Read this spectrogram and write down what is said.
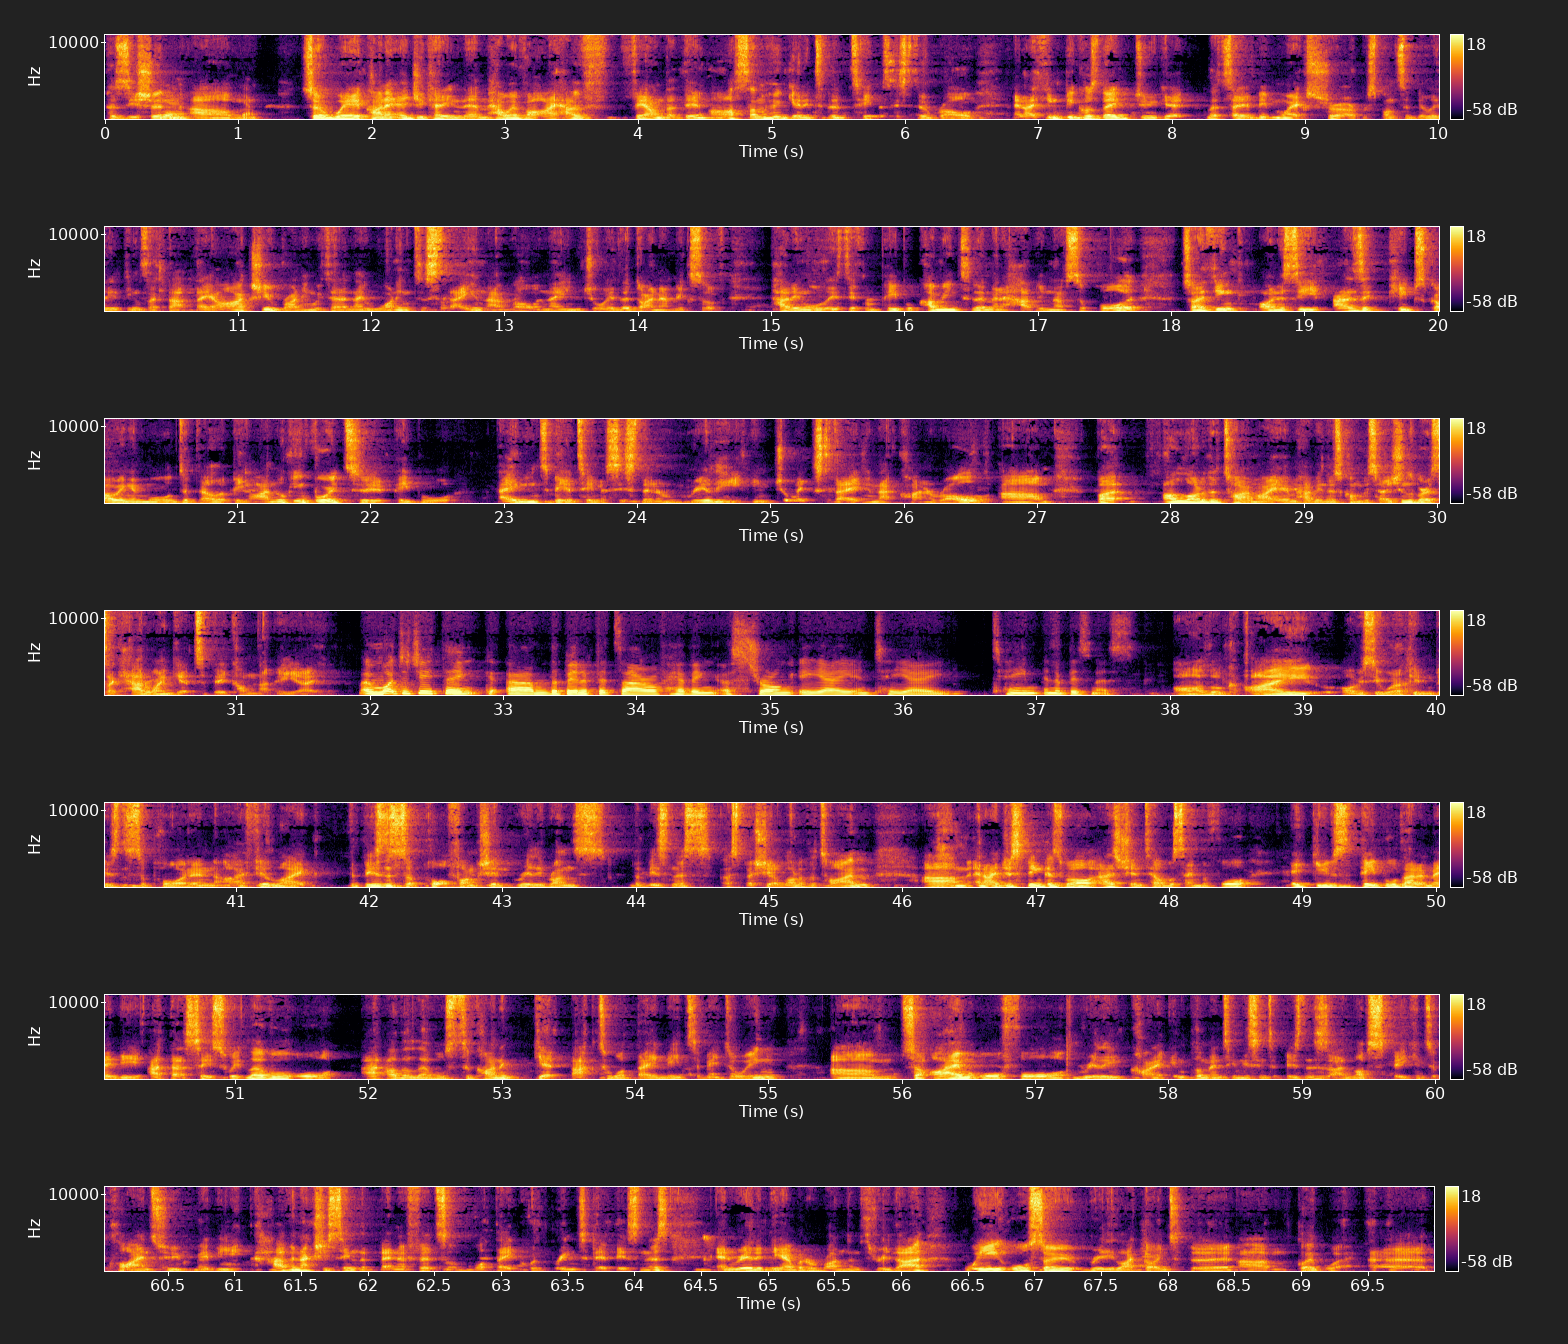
position. Yeah. Um, yeah. So we're kind of educating them. However, I have found that there are some who get into the team assistant role. And I think because they do get, let's say, a bit more extra responsibility and things like that, they are actually running with it and they're wanting to stay in that role and they enjoy the dynamics of having all these different people coming to them and having that support. So I think, honestly, as it keeps going and more developing, I'm looking forward to people aiming to be a team assistant and really enjoy staying in that kind of role. Um, but a lot of the time I am having those conversations where it's like, how do I get to become that EA? And what did you think um, the benefits are of having a strong EA and TA team in a business? Oh, look, I obviously work in business support and I feel like the business support function really runs the business, especially a lot of the time. Um, and I just think, as well, as Chantelle was saying before, it gives people that are maybe at that C suite level or at other levels to kind of get back to what they need to be doing. Um, so I'm all for really kind of implementing this into businesses. I love speaking to clients who maybe haven't actually seen the benefits of what they could bring to their business and really being able to run them through that. We also really like going to the um, global uh,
